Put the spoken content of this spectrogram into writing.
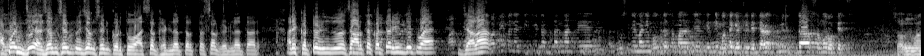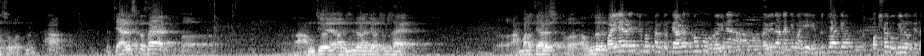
आपण जे अझम्पशन प्रिझम्पशन करतो असं घडलं तर तसं घडलं तर अरे कट्टर हिंदुत्वाचा अर्थ कट्टर हिंदुत्व आहे. ज्याला असताना ते मुस्लिम आणि बौद्ध समाजाचे त्यांनी मतं घेतले होते. त्यावेळेस तुम्ही सुद्धा समोर होतेच. स्वाभिमान सोबत ना? हा. तर त्यावेळेस कसं आहे आमचे अभिजितरावजी अडसूळ साहेब आम्हाला त्यावेळेस अगोदर पहिल्या वेळेची गोष्ट सांगतो त्यावेळेस मग रवी रवी राणा किंवा हे हिंदुत्ववादीवर पक्षावर उभे नव्हते ना?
